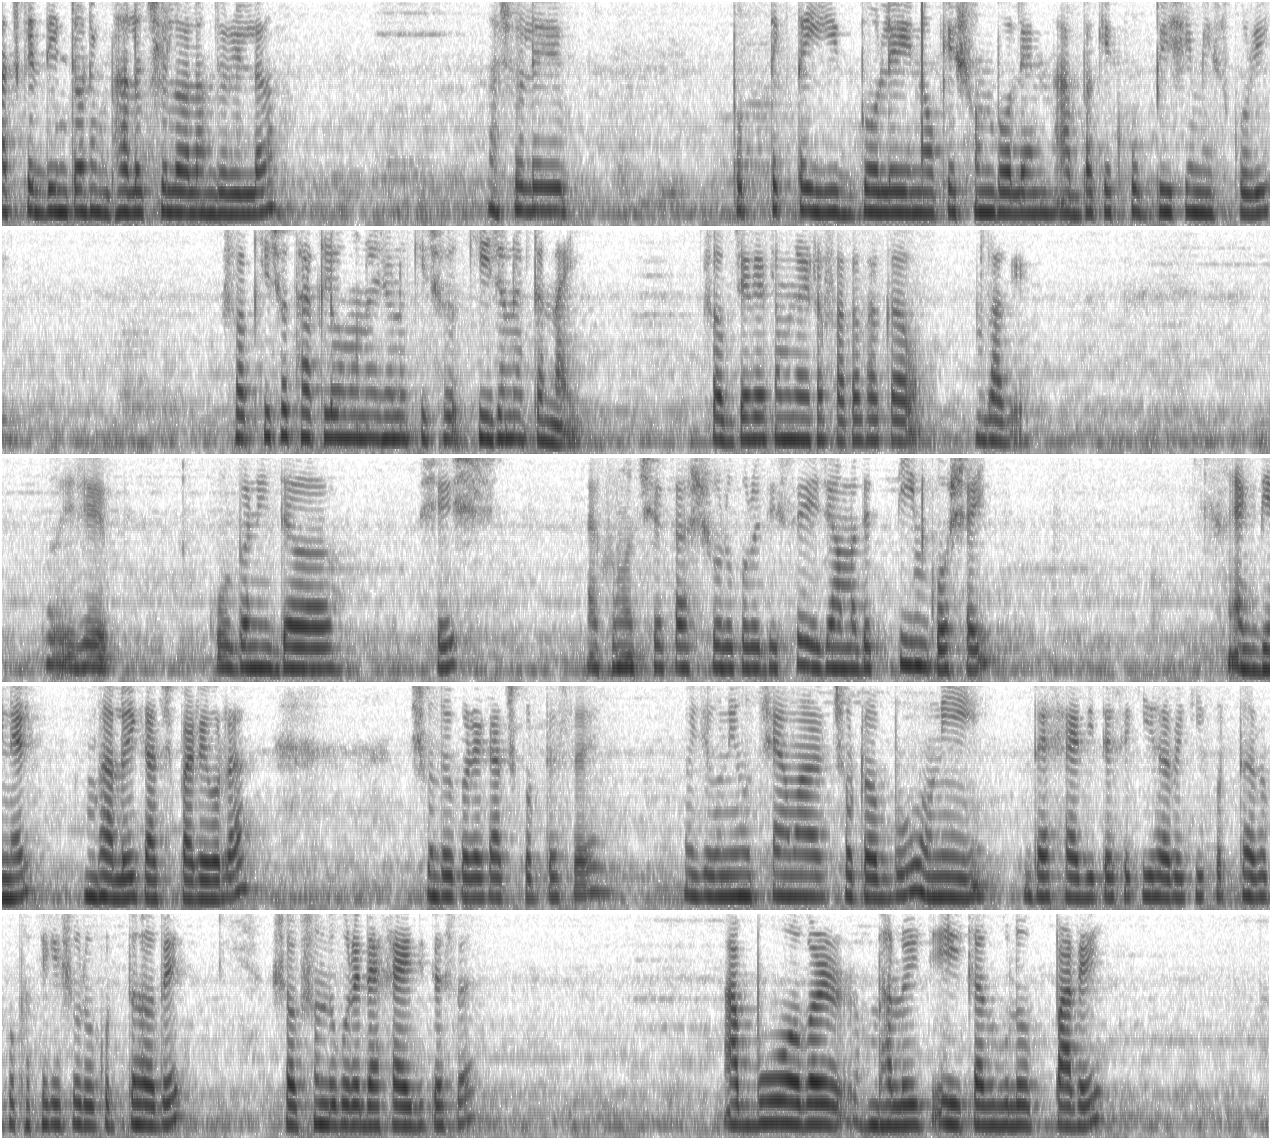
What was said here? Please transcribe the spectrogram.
আজকের দিনটা অনেক ভালো ছিল, আলহামদুলিল্লাহ। আসলে প্রত্যেকটা ঈদ বলেন অকেশন বলেন, আব্বাকে খুব বেশি মিস করি। সব কিছু থাকলেও মনে হয় যেন কিছু, কী যেন একটা নাই। সব জায়গায় কেমন একটা ফাঁকা ফাঁকা লাগে। তো এই যে কোরবানি দেওয়া শেষ, এখন হচ্ছে কাজ শুরু করে দিচ্ছে এই যে আমাদের তিন কষাই একদিনের। ভালোই কাজ পারে ওরা। সুন্দর করে কাজ করতেছে। ওই যে উনি হচ্ছে আমার ছোট আব্বু, উনি দেখায় দিতেছে কীভাবে কি করতে হবে, কোথা থেকে শুরু করতে হবে, সব সুন্দর করে দেখায় দিতেছে। আব্বুও আবার ভালোই এই কাজগুলো পারে।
